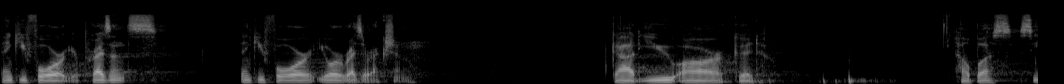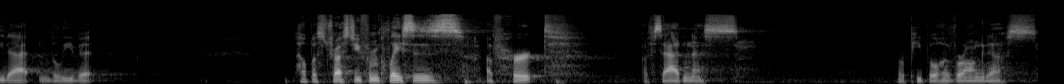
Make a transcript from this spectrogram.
Thank you for your presence. Thank you for your resurrection. God, you are good. Help us see that and believe it. Help us trust you from places of hurt, of sadness, where people have wronged us.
